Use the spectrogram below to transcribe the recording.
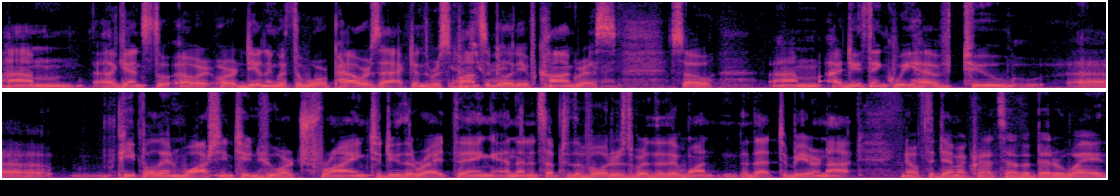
um, against the, or, or dealing with the War Powers Act and the responsibility of Congress. So um, I do think we have two uh, people in Washington who are trying to do the right thing, and then it's up to the voters whether they want that to be or not. You know, if the Democrats have a better way,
